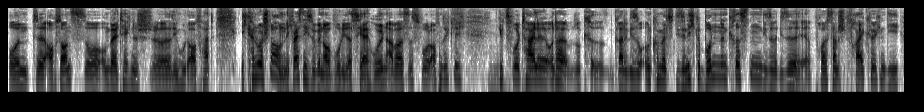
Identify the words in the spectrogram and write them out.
und äh, auch sonst so umwelttechnisch äh, den Hut auf hat. Ich kann nur staunen. Ich weiß nicht so genau, wo die das herholen, aber es ist wohl offensichtlich, mhm. gibt's wohl Teile unter so gerade diese unkonventionellen, diese nicht gebundenen Christen, diese diese äh, protestantischen Freikirchen, die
